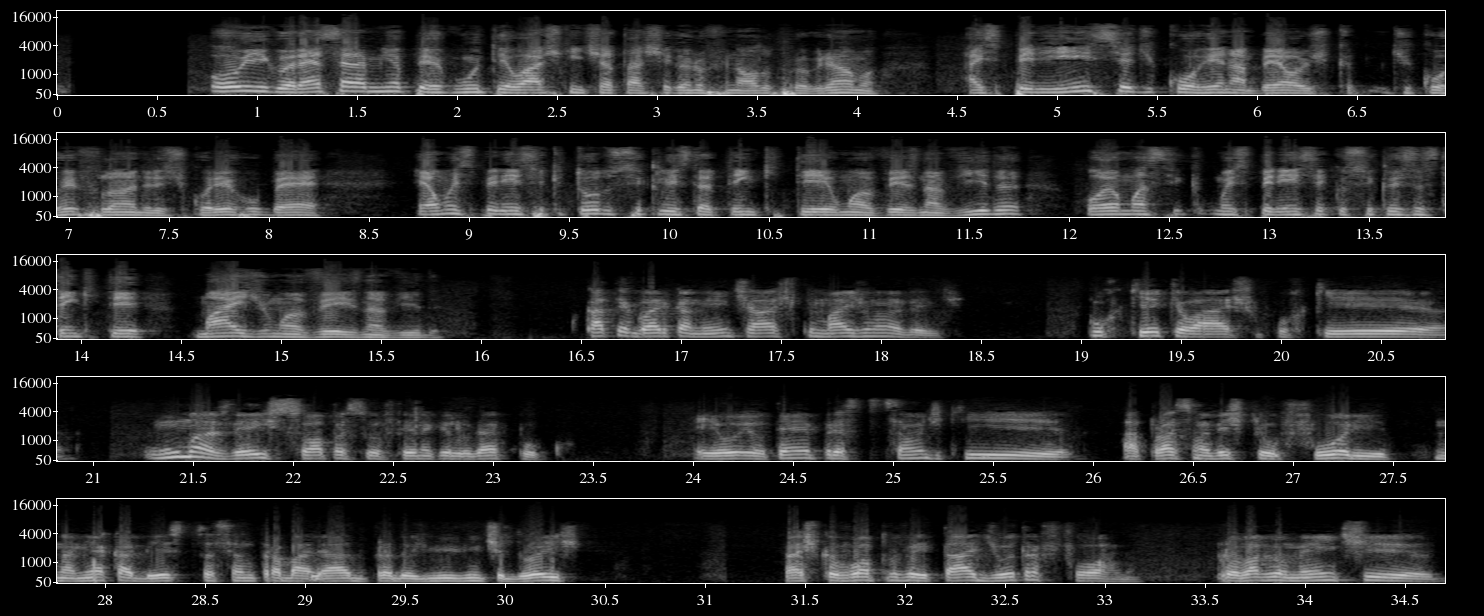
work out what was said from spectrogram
Ô Igor, essa era a minha pergunta e eu acho que a gente já está chegando no final do programa. A experiência de correr na Bélgica, de correr Flandres, de correr Roubaix, é uma experiência que todo ciclista tem que ter uma vez na vida ou é uma, uma experiência que os ciclistas têm que ter mais de uma vez na vida? Categoricamente, acho que mais de uma vez. Por que, que eu acho? Porque uma vez só para sofrer naquele lugar é pouco. Eu, eu tenho a impressão de que a próxima vez que eu for, e na minha cabeça está sendo trabalhado para 2022, acho que eu vou aproveitar de outra forma. Provavelmente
